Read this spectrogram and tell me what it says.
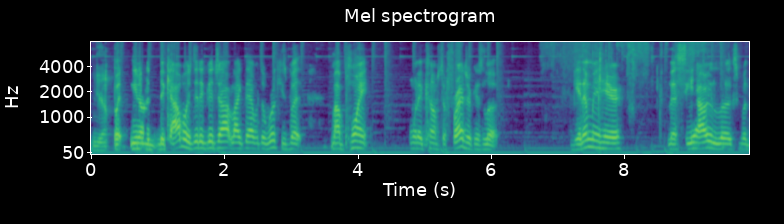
Yeah. But you know the, the, Cowboys did a good job like that with the rookies. But my point when it comes to Frederick is look, get him in here. Let's see how he looks. But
